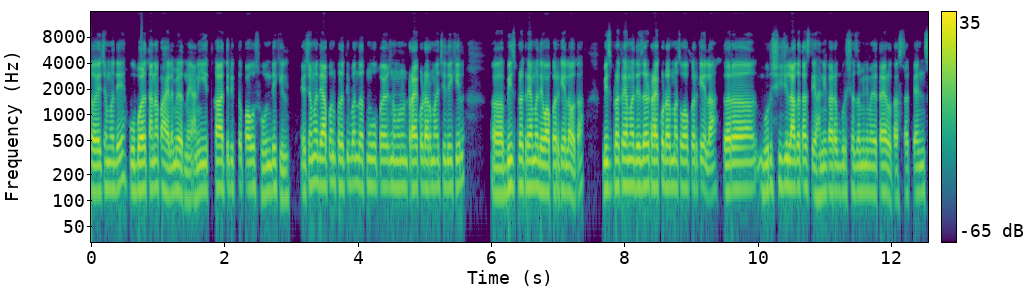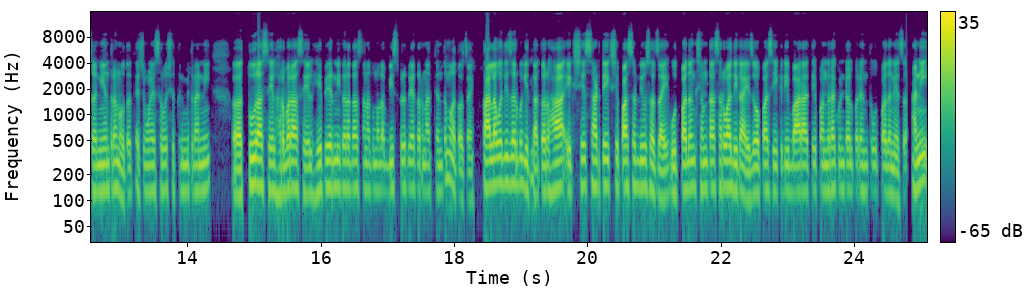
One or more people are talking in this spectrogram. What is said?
याच्यामध्ये उबळताना पाहायला मिळत नाही आणि इतका अतिरिक्त पाऊस होऊन देखील याच्यामध्ये आपण प्रतिबंधात्मक उपाययोजना म्हणून ट्रायकोडर्माची देखील बीज प्रक्रियेमध्ये वापर केला होता. बीज प्रक्रियामध्ये जर ट्रायकोडर्माचा वापर केला तर बुरशी जी लागत असते, हानिकारक बुरशी जमिनीमध्ये तयार होत असतात, त्यांचं नियंत्रण होतं. त्याच्यामुळे सर्व शेतकरी मित्रांनी तूर असेल, हरभरा असेल, हे पेरणी करत असताना तुम्हाला बीज प्रक्रिया करणं अत्यंत महत्वाचं आहे. कालावधी जर बघितला तर हा 160 ते 165 दिवसाचा आहे. उत्पादन क्षमता सर्वाधिक आहे. जवळपास एकरी 12 ते पंधरा क्विंटल पर्यंत उत्पादन याचं आणि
